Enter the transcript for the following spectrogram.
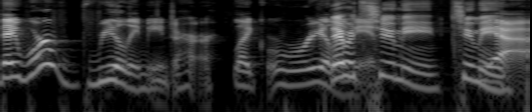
they were really mean to her. Like really, they were mean. too mean, too mean. Yeah.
